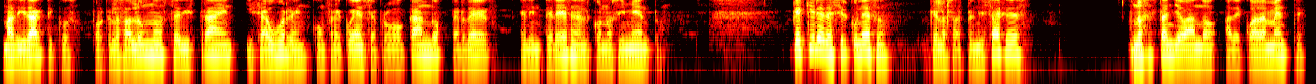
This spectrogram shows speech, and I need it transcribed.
más didácticos, porque los alumnos se distraen y se aburren con frecuencia, provocando perder el interés en el conocimiento. ¿Qué quiere decir con eso? Que los aprendizajes no se están llevando adecuadamente.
